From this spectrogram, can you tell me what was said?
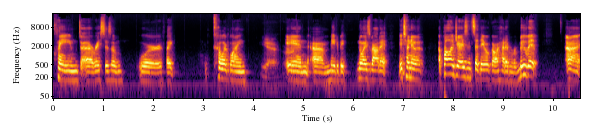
claimed uh, racism or like colorblind Yeah. Or- and um, made a big noise about it. Nintendo apologized and said they will go ahead and remove it. Uh,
